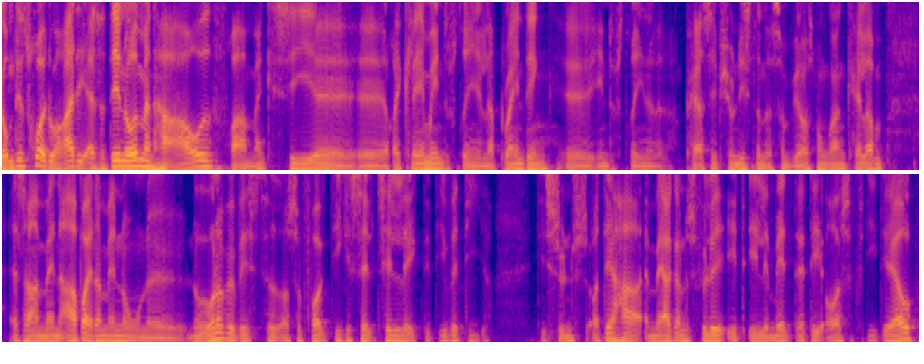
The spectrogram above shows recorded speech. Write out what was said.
jo, men det tror jeg, du har ret i. Altså, det er noget, man har arvet fra, man kan sige, øh, øh reklameindustrien, eller brandingindustrien, eller perceptionisterne, som vi også nogle gange kalder dem. Altså, at man arbejder med nogle, øh, noget underbevidsthed, og så folk, de kan selv tillægge det de værdier, de synes. Og det har mærkerne selvfølgelig et element af det også, fordi det er jo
